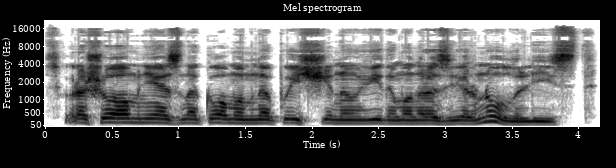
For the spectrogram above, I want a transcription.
С хорошо мне знакомым напыщенным видом он развернул лист,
